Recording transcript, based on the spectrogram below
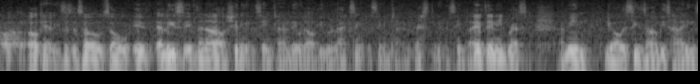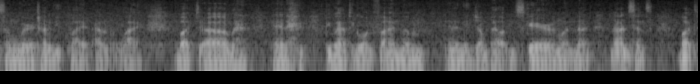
On. Okay, so so so if at least if they're not all shitting at the same time, they would all be relaxing at the same time, resting at the same time. If they need rest, I mean, you always see zombies hiding somewhere, trying to be quiet. I don't know why, but um, and people have to go and find them, and then they jump out and scare and whatnot. Nonsense. But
